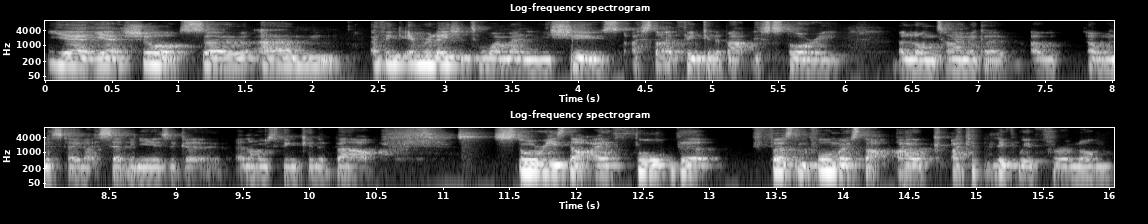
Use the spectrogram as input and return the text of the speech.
Yeah, yeah, sure. So um, I think in relation to One Man in His Shoes, I started thinking about this story a long time ago. I, want to say like seven years ago. And I was thinking about stories that I thought that first and foremost that I, I could live with for a long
